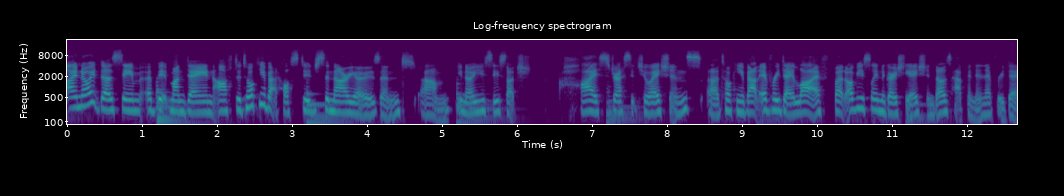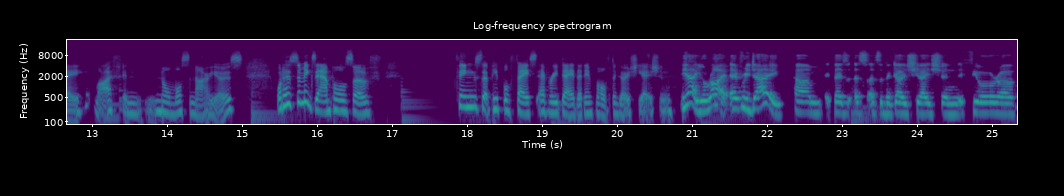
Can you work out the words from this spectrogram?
I know it does seem a bit mundane after talking about hostage scenarios, and um, you know, you see such high stress situations, uh, talking about everyday life, but obviously negotiation does happen in everyday life in normal scenarios. What are some examples of things that people face every day that involve negotiation? Yeah, you're right. Every day, um, there's as, a negotiation. If you're a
